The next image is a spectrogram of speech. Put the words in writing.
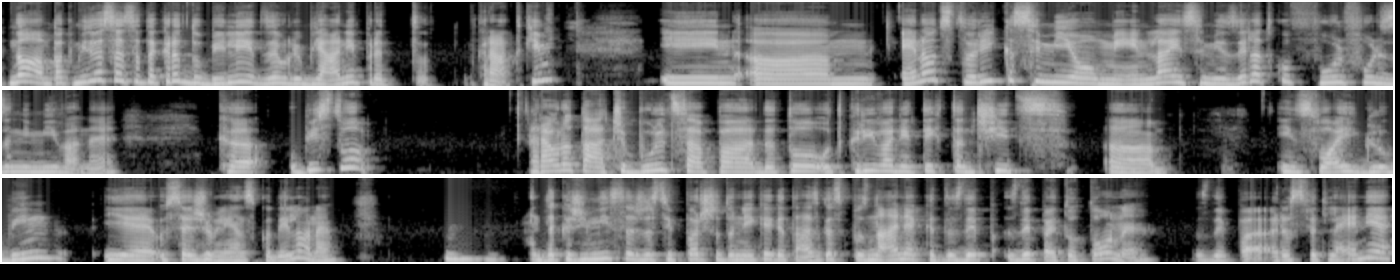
No, ampak mi smo se takrat dobili, zdaj v Ljubljani, pred kratkim. In um, ena od stvari, ki se mi je omenila in se mi je zdela tako ful, ful, zanimiva, ker v bistvu ravno ta čebulca, pa da to odkrivanje teh tančic uh, in svojih globin je vse življenjsko delo. Ne? Da, že misliš, da si prišel do nekega tazga spoznanja, da zdaj, zdaj pa je to tone, zdaj pa razsvetljenje,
